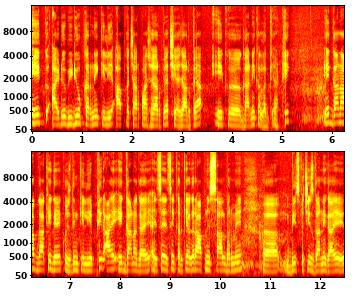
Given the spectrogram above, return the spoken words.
एक ऑडियो वीडियो करने के लिए आपका चार पाँच हज़ार रुपया छः हज़ार रुपया एक गाने का लग गया, ठीक? एक गाना आप गा के गए कुछ दिन के लिए, फिर आए, एक गाना गाए ऐसे ऐसे करके अगर आपने साल भर में बीस पच्चीस गाने गाए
